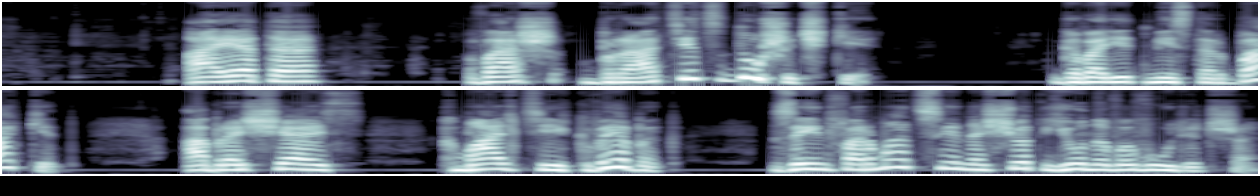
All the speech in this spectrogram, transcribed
— А это ваш братец душечки, — говорит мистер Бакет, обращаясь к Мальте и Квебек за информацией насчет юного Вулиджа.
